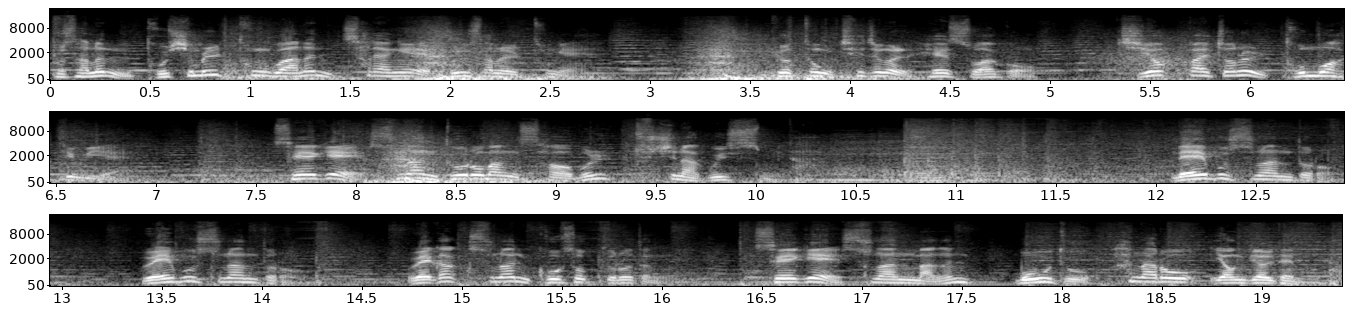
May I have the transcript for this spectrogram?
부산은 도심을 통과하는 차량의 분산을 통해 교통 체증을 해소하고 지역 발전을 도모하기 위해 세계 순환 도로망 사업을 추진하고 있습니다. 내부 순환도로, 외부 순환도로, 외곽 순환 고속도로 등 세 개의 순환망은 모두 하나로 연결됩니다.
